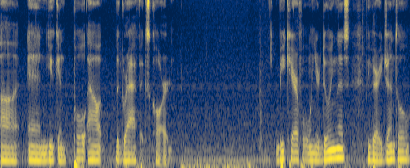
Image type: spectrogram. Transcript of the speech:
uh, and you can pull out the graphics card. Be careful when you're doing this, be very gentle,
